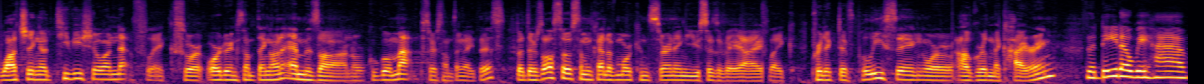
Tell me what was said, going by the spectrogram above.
Watching a TV show on Netflix or ordering something on Amazon or Google Maps or something like this. But there's also some kind of more concerning uses of AI like predictive policing or algorithmic hiring. The data we have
